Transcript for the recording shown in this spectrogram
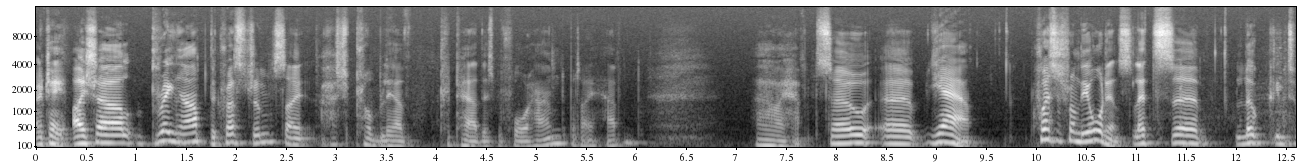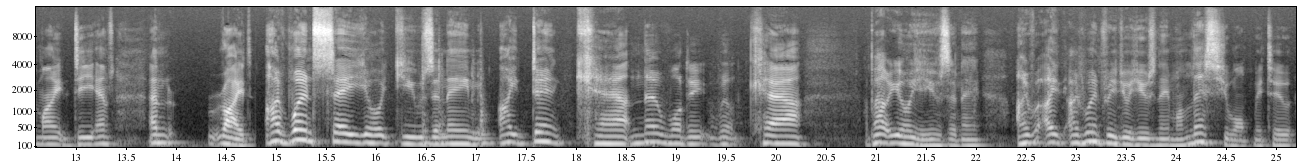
Okay, I shall bring up the questions. I, I should probably have prepared this beforehand, but I haven't. Oh, I haven't. So, uh, yeah. Questions from the audience. Let's uh, look into my DMs. And, right, I won't say your username. I don't care. Nobody will care about your username. I, I, I won't read your username unless you want me to.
